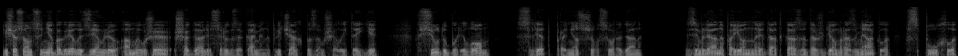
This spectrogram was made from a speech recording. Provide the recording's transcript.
Еще солнце не обогрело землю, а мы уже шагали с рюкзаками на плечах по замшелой тайге, всюду бурелом, след пронесшегося урагана. Земля, напоенная до отказа дождем, размякла, вспухла,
